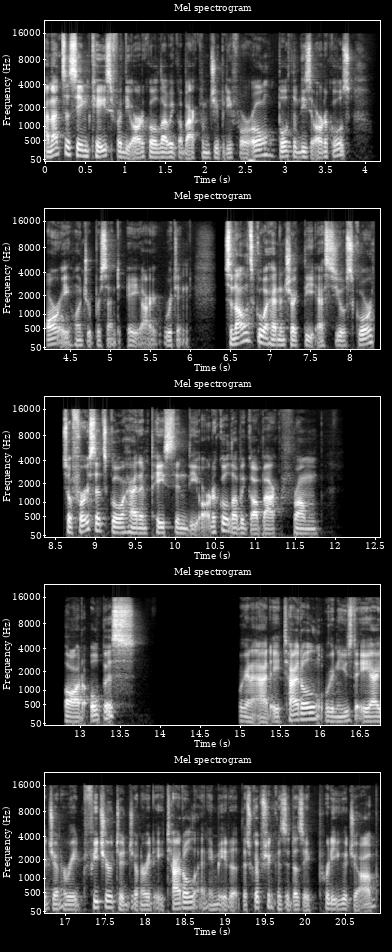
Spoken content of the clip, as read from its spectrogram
And that's the same case for the article that we got back from GPT-4o. Both of these articles are 100% AI written. So now let's go ahead and check the SEO score. So first, let's go ahead and paste in the article that we got back from Claude Opus. We're going to add a title. We're going to use the AI generate feature to generate a title and a meta description because it does a pretty good job.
